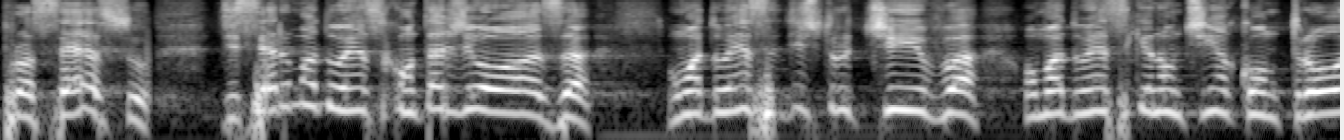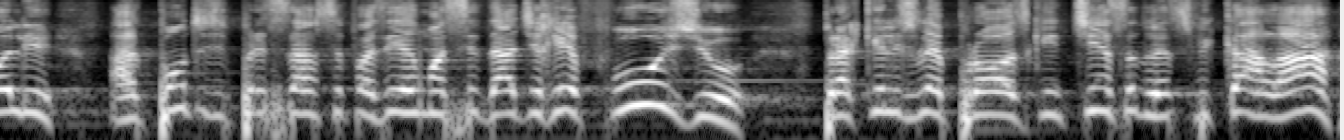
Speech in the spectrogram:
processo de ser uma doença contagiosa, uma doença destrutiva, uma doença que não tinha controle, a ponto de precisar se fazer uma cidade refúgio para aqueles leprosos, quem tinha essa doença, ficar lá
